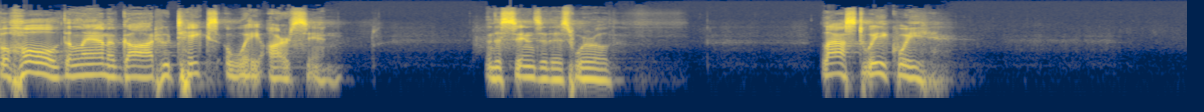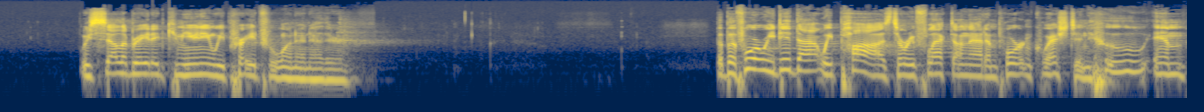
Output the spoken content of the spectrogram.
Behold the Lamb of God who takes away our sin and the sins of this world. Last week, we We celebrated communion, we prayed for one another. But before we did that, we paused to reflect on that important question Who am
